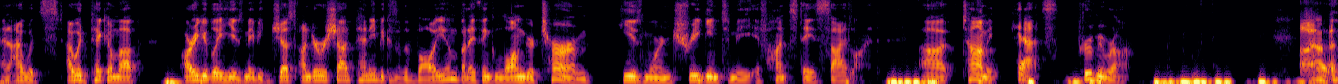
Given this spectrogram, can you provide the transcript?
and I would I would pick him up. Arguably, he is maybe just under Rashaad Penny because of the volume, but I think longer term he is more intriguing to me if Hunt stays sidelined. Uh, Tommy Katz, prove me wrong. Uh,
